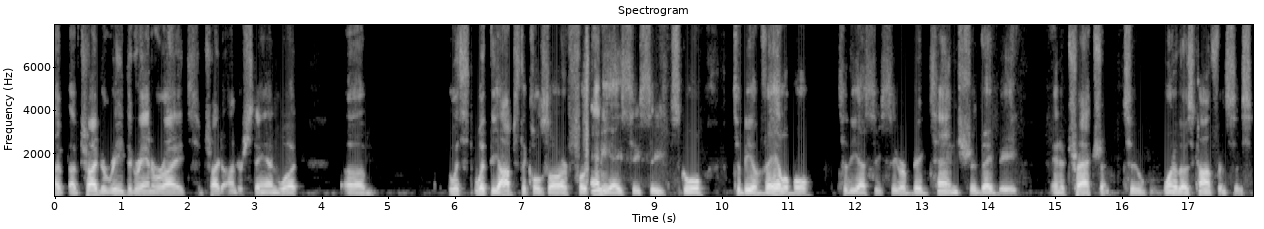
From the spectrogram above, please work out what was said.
I've, I've tried to read the grant of rights and try to understand what, um, what's, what the obstacles are for any ACC school to be available to the SEC or Big Ten should they be an attraction to one of those conferences.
